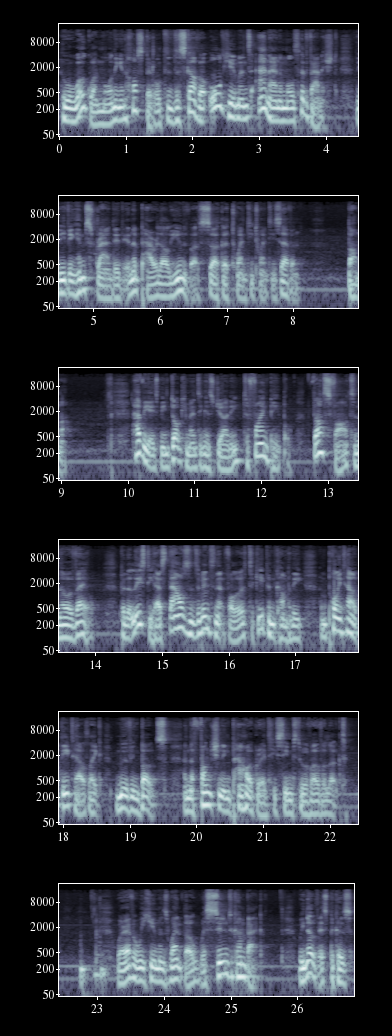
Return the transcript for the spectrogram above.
who awoke one morning in hospital to discover all humans and animals had vanished, leaving him stranded in a parallel universe circa 2027. Bummer. Javier's been documenting his journey to find people, thus far to no avail, but at least he has thousands of internet followers to keep him company and point out details like moving boats and the functioning power grid he seems to have overlooked. Wherever we humans went, though, we're soon to come back. We know this because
